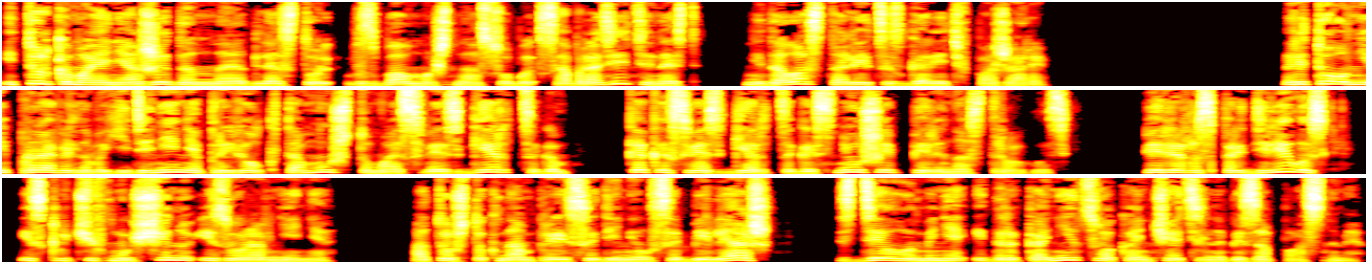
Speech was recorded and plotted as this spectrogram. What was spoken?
И только моя неожиданная для столь взбалмошной особы сообразительность не дала столице сгореть в пожаре. Ритуал неправильного единения привел к тому, что моя связь с герцогом, как и связь герцога с Нюшей, перенастроилась, перераспределилась, исключив мужчину из уравнения. А то, что к нам присоединился Беляш, сделало меня и драконицу окончательно безопасными.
